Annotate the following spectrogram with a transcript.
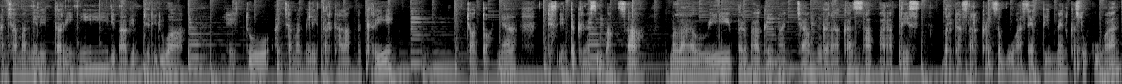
Ancaman militer ini dibagi menjadi dua, yaitu ancaman militer dalam negeri, contohnya disintegrasi bangsa, melalui berbagai macam gerakan separatis berdasarkan sebuah sentimen kesukuan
